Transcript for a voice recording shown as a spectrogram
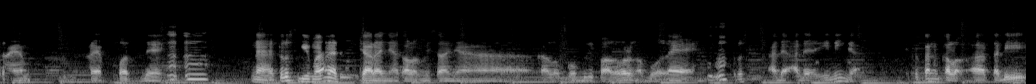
rem- repot deh. Mm-mm. Nah, terus gimana caranya kalau misalnya kalau gue beli follower nggak boleh? Mm-mm. Terus ada ada ini nggak? Itu kan kalau uh, tadi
